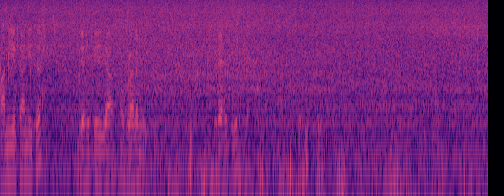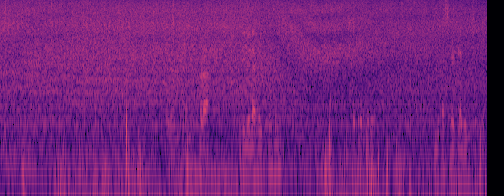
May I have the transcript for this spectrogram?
पाणी येतं आणि इथं जे आहे ते या ओहळाला मिळते. झऱ्या आहेत ते खडा केलेला आहे इथं. हे साईडला बघू शकतो.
